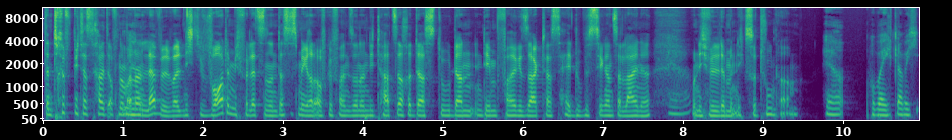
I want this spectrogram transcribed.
dann trifft mich das halt auf einem Ja. anderen Level, weil nicht die Worte mich verletzen, und das ist mir gerade aufgefallen, sondern die Tatsache, dass du dann in dem Fall gesagt hast, hey, du bist hier ganz alleine Ja. und ich will damit nichts zu tun haben. ja. Wobei ich, glaube ich,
